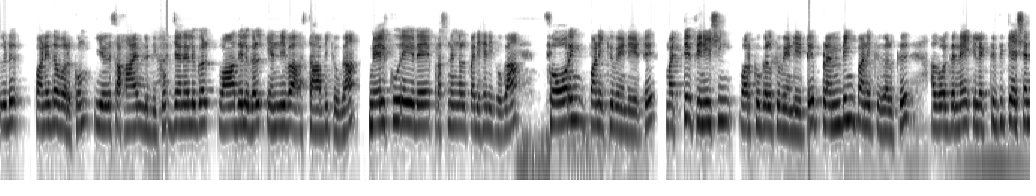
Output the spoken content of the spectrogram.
വീട് പണിതവർക്കും ഈ ഒരു സഹായം ലഭിക്കും. ജനലുകൾ വാതിലുകൾ എന്നിവ സ്ഥാപിക്കുക. മേൽക്കൂരയുടെ പ്രശ്നങ്ങൾ പരിഹരിക്കുക. ഫ്ലോറിംഗ് പണിക്ക് വേണ്ടിയിട്ട് മറ്റ് ഫിനിഷിംഗ് വർക്കുകൾക്ക് വേണ്ടിയിട്ട് പ്ലംബിംഗ് പണിക്കുകൾക്ക് അതുപോലെ തന്നെ ഇലക്ട്രിഫിക്കേഷൻ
